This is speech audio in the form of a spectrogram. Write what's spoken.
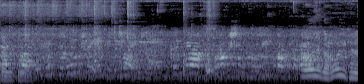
চাবি খোলা ওই দেখো ওইখানে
